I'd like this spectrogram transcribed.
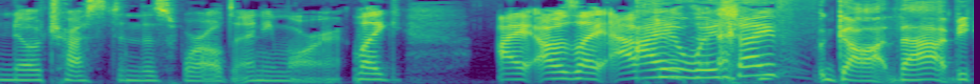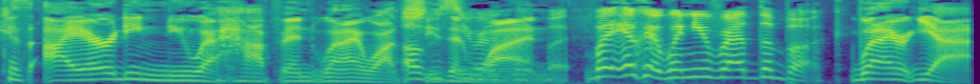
no trust in this world anymore. Like, I I was like, after I wish I f- got that because I already knew what happened when I watched Oh, 'cause season you read the one. book. But okay, when you read the book, When I yeah,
